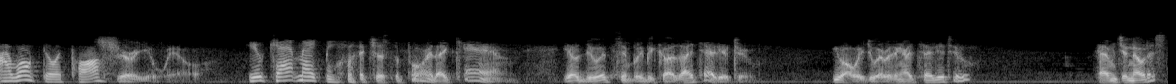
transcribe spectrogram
I won't do it, Paul. Sure you will. You can't make me. Well, that's just the point. I can. You'll do it simply because I tell you to. You always do everything I tell you to. Haven't you noticed?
